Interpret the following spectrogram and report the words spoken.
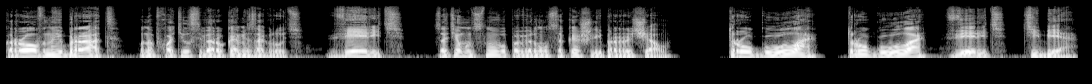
«Кровный брат!» Он обхватил себя руками за грудь. «Верить!» Затем он снова повернулся к Эшли и прорычал. «Тругула! Тругула! Верить тебе!»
